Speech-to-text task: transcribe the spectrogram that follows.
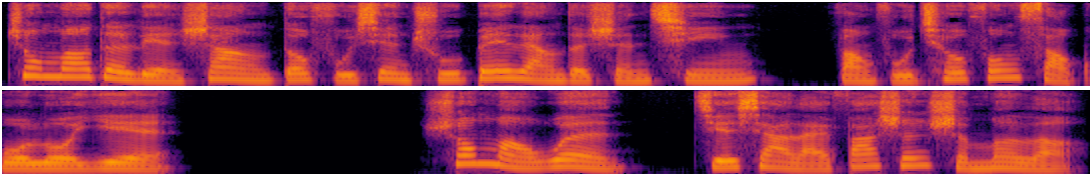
众猫的脸上都浮现出悲凉的神情，仿佛秋风扫过落叶。双毛问：“接下来发生什么了？”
